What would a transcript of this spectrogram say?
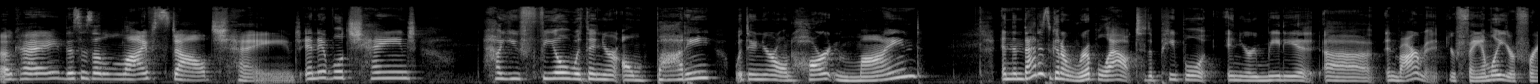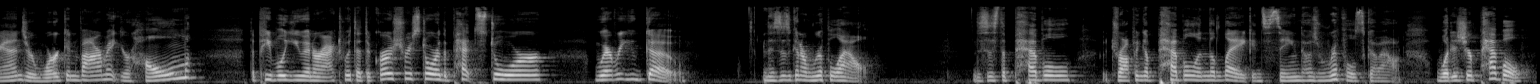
Okay, this is a lifestyle change, and it will change how you feel within your own body, within your own heart and mind. And then that is going to ripple out to the people in your immediate uh, environment your family, your friends, your work environment, your home, the people you interact with at the grocery store, the pet store, wherever you go. This is going to ripple out. This is the pebble, dropping a pebble in the lake and seeing those ripples go out. What is your pebble?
